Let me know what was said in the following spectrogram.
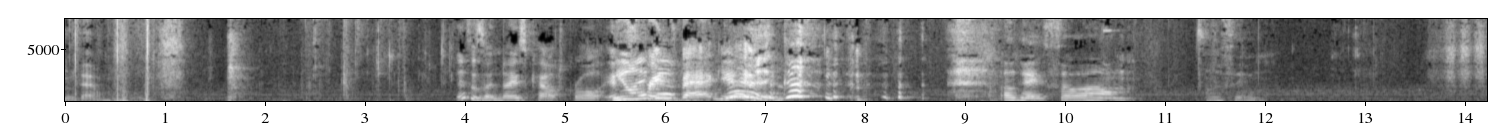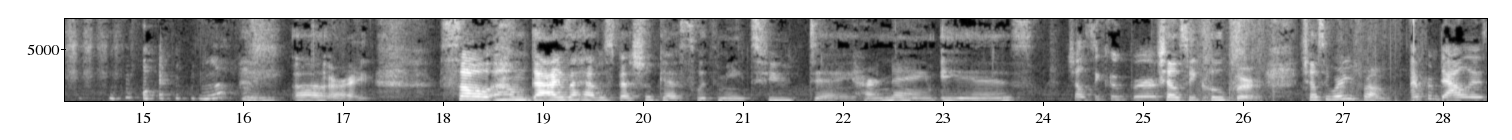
okay. This is a nice couch crawl. It You like springs it? back. Good, Yes. good. okay, so um, let's see. Lovely. Uh, all right. So, um, guys, I have a special guest with me today. Her name is Chelsea Cooper. Chelsea Cooper. Chelsea, where are you from? I'm from Dallas.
